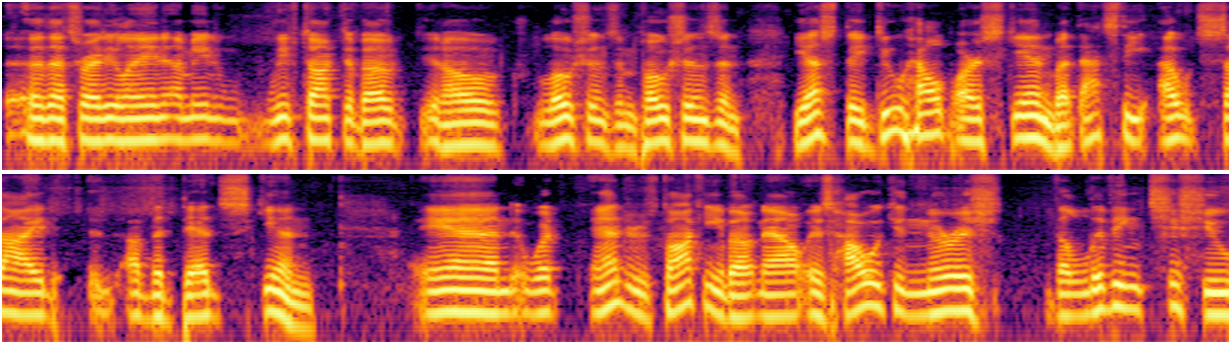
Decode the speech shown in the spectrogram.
Uh, that's right, Elaine. I mean, we've talked about, you know, lotions and potions, and yes, they do help our skin, but that's the outside of the dead skin. And what Andrew's talking about now is how we can nourish the living tissue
